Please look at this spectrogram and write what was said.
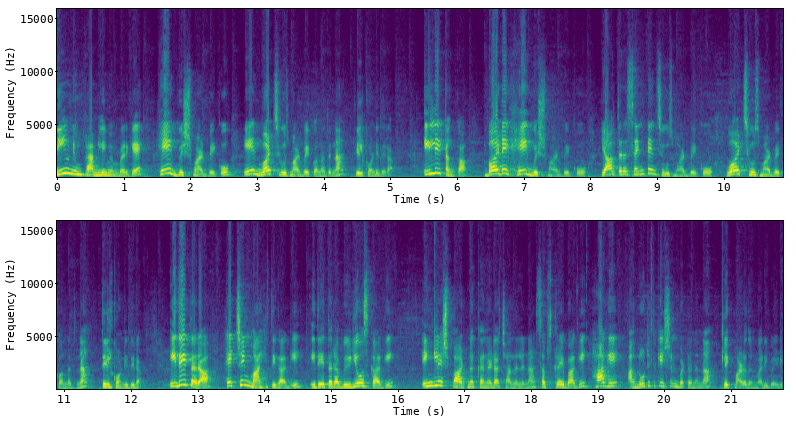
ನೀವು ನಿಮ್ಮ ಫ್ಯಾಮಿಲಿ ಮೆಂಬರ್ಗೆ ಹೇಗೆ ವಿಶ್ ಮಾಡಬೇಕು ಏನು ವರ್ಡ್ಸ್ ಯೂಸ್ ಮಾಡಬೇಕು ಅನ್ನೋದನ್ನು ತಿಳ್ಕೊಂಡಿದ್ದೀರಾ? ಇಲ್ಲಿ ತನಕ ಬರ್ಡೇಗೆ ಹೇಗೆ ವಿಶ್ ಮಾಡಬೇಕು ಯಾವ ಥರ ಸೆಂಟೆನ್ಸ್ ಯೂಸ್ ಮಾಡಬೇಕು ವರ್ಡ್ಸ್ ಯೂಸ್ ಮಾಡಬೇಕು ಅನ್ನೋದನ್ನು ತಿಳ್ಕೊಂಡಿದ್ದೀರಾ? ಇದೇ ಥರ ಹೆಚ್ಚಿನ ಮಾಹಿತಿಗಾಗಿ ಇದೇ ಥರ ವಿಡಿಯೋಸ್ಗಾಗಿ ಇಂಗ್ಲಿಷ್ ಪಾರ್ಟ್ನ ಕನ್ನಡ ಚಾನಲನ್ನು ಸಬ್ಸ್ಕ್ರೈಬ್ ಆಗಿ ಹಾಗೆ ಆ ನೋಟಿಫಿಕೇಶನ್ ಬಟನನ್ನು ಕ್ಲಿಕ್ ಮಾಡೋದನ್ನು ಮರಿಬೇಡಿ.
